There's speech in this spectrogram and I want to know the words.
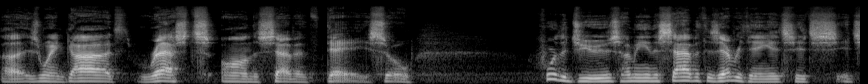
uh, is when God rests on the seventh day. So for the Jews, I mean, the Sabbath is everything. It's it's it's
